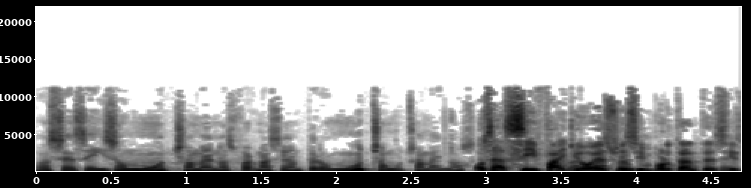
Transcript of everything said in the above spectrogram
O sea, se hizo mucho menos formación, pero mucho, mucho menos. O sea, sí falló, eso es importante decir.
